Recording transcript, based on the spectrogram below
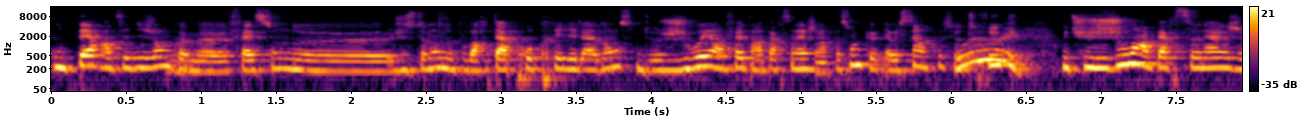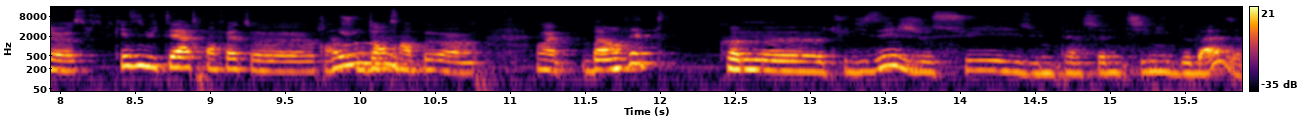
hyper intelligent comme euh, façon de justement de pouvoir t'approprier la danse, de jouer en fait un personnage. J'ai l'impression qu'il y a aussi un peu ce Oui, truc oui. où tu joues un personnage, euh, c'est quasi du théâtre en fait, euh, quand Ah tu oui, danses un peu. euh, Bah en fait, comme tu disais, je suis une personne timide de base.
